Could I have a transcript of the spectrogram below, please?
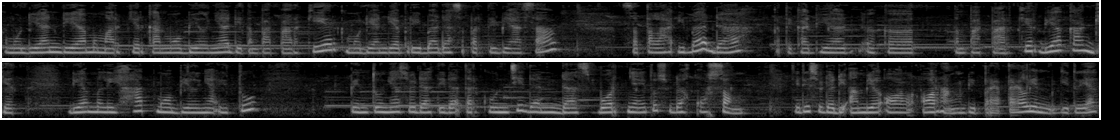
kemudian dia memarkirkan mobilnya di tempat parkir kemudian dia beribadah seperti biasa setelah ibadah ketika dia uh, ke tempat parkir, dia kaget. Dia melihat mobilnya itu pintunya sudah tidak terkunci dan dashboardnya itu sudah kosong. Jadi sudah diambil orang, dipretelin begitu ya,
